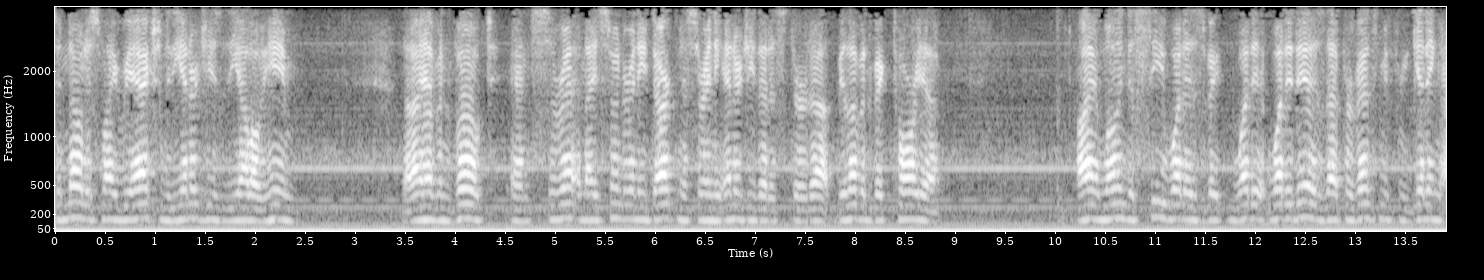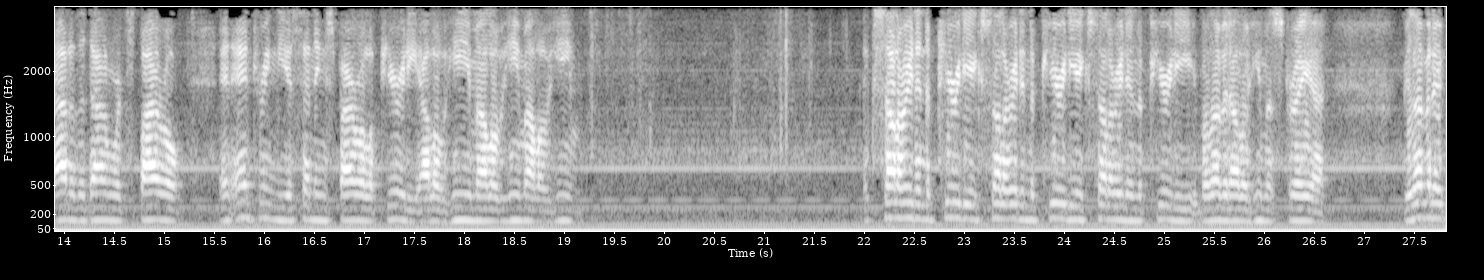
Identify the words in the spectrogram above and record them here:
to notice my reaction to the energies of the Elohim that I have invoked, and, and I surrender any darkness or any energy that is stirred up. Beloved Victoria, I am willing to see what is what it, what it is that prevents me from getting out of the downward spiral and entering the ascending spiral of purity. Elohim, Elohim, Elohim. Accelerate into purity, accelerate into purity, accelerate into purity, beloved Elohim Astrea. Beloved,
